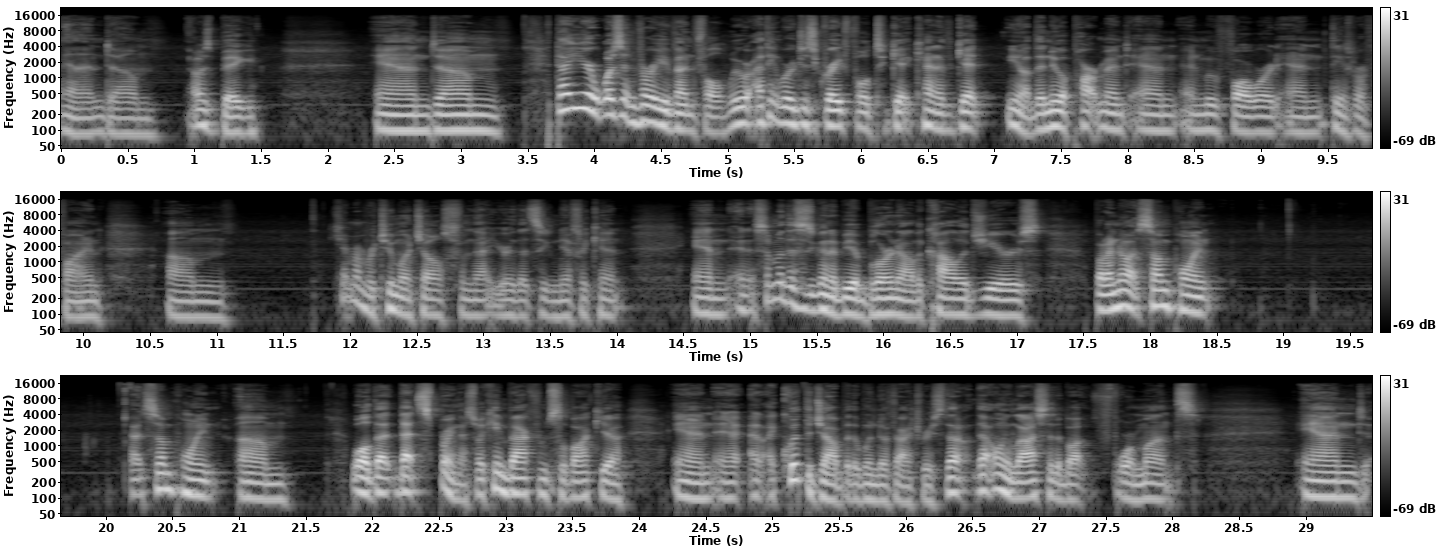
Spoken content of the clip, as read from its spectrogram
and um, I was big. And um, that year wasn't very eventful. We were, I think, we were just grateful to get kind of get you know the new apartment and and move forward, and things were fine. Um, I can't remember too much else from that year that's significant, and and some of this is going to be a blur now, the college years. But I know at some point, at some point, um, well, that that spring, so I came back from Slovakia and, and I quit the job at the window factory. So that, that only lasted about four months. And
